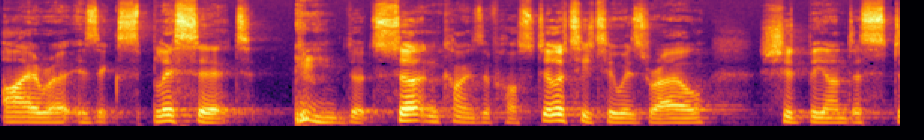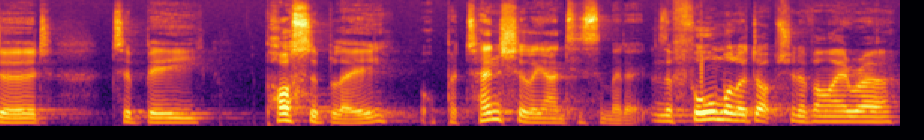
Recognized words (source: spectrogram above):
IHRA is explicit that certain kinds of hostility to Israel should be understood to be possibly or potentially anti Semitic. The formal adoption of IHRA,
